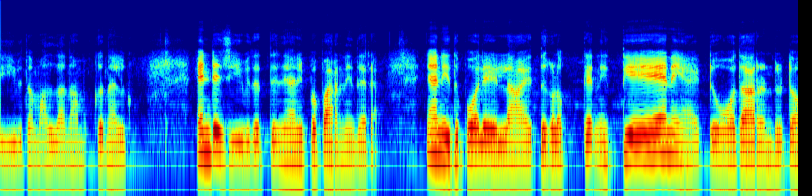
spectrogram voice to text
ജീവിതം അള്ള നമുക്ക് നൽകും. എന്റെ ജീവിതത്തിൽ ഞാനിപ്പോൾ പറഞ്ഞു തരാം ഞാൻ ഇതുപോലെയുള്ള ആയത്തുകളൊക്കെ നിത്യേനയായിട്ട് ഓതാറുണ്ട് കേട്ടോ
